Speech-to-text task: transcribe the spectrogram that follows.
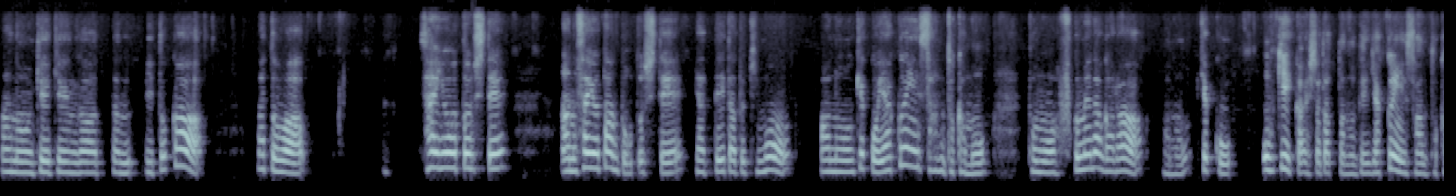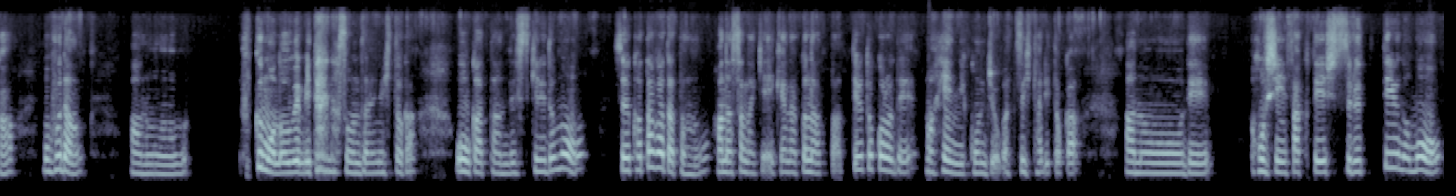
あの経験があったりとかあとは採用としてあの採用担当としてやっていた時もあの結構役員さんとかもとも含めながらあの結構大きい会社だったので役員さんとかも普段あの雲の上みたいな 存在の人が多かったんですけれどもそういう方々とも話さなきゃいけなくなったっていうところで、まあ、変に根性がついたりとか、あので方針策定するっていうのも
